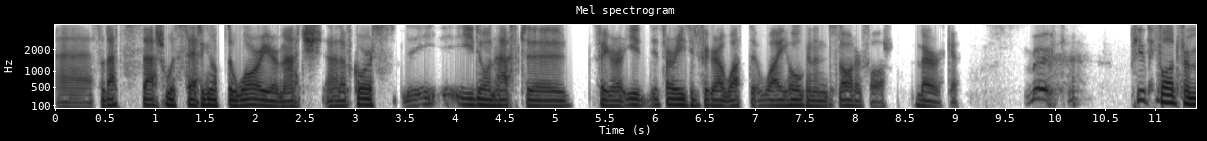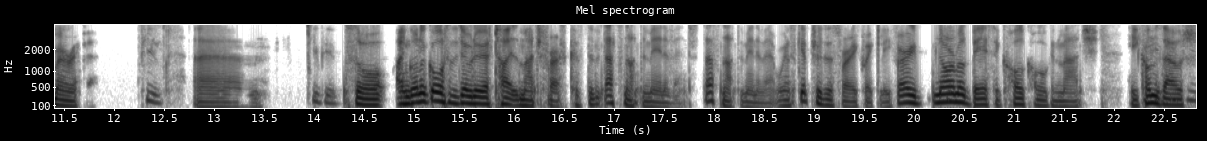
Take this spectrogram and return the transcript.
Uh, so that's that was setting up the Warrior match, and of course you don't have to figure. out you- It's very easy to figure out what the, why Hogan and Slaughter fought. America Pew, pew, fought for America. pew, Um, pew, pew. so I'm going to go to the WWF title match first because that's not the main event. That's not the main event. We're going to skip through this very quickly. Very normal, basic Hulk Hogan match. He comes out.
